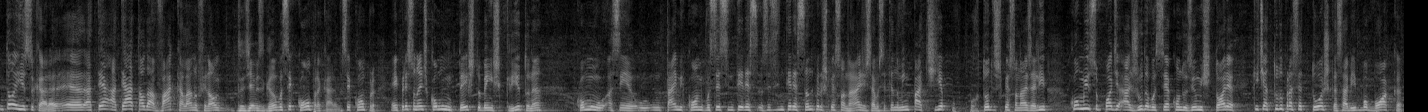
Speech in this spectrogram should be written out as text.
Então é isso, cara. É, até, até a tal da vaca lá no final do James Gunn você compra, cara. Você compra. É impressionante como um texto bem escrito, né? Como, assim, um time comic, você se, interessa, você se interessando pelos personagens, sabe? Você tendo uma empatia por, por todos os personagens ali. Como isso pode ajuda você a conduzir uma história que tinha tudo para ser tosca, sabe? E boboca.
